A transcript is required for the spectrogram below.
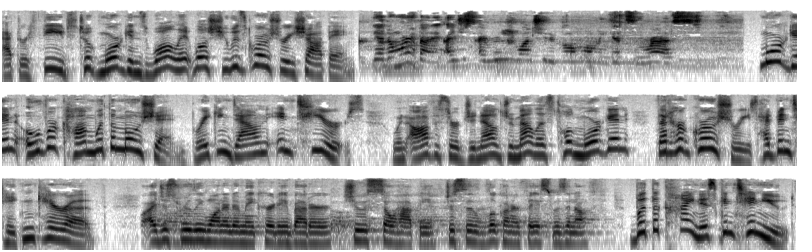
after thieves took Morgan's wallet while she was grocery shopping. Yeah, don't worry about it. I just, I really want you to go home and get some rest. Morgan overcome with emotion, breaking down in tears when Officer Janelle Jamelis told Morgan that her groceries had been taken care of. I just really wanted to make her day better. She was so happy. Just the look on her face was enough. But the kindness continued.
